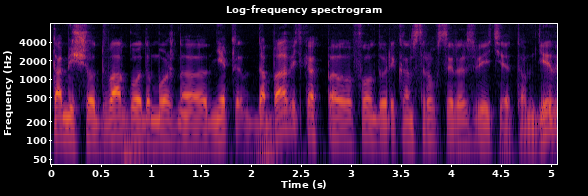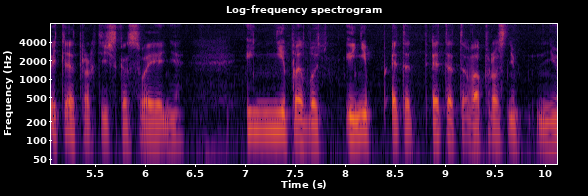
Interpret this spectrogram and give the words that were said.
там еще два года можно добавить, как по фонду реконструкции и развития, там 9 лет практическое освоение. И, не, и не, этот, этот вопрос не, не,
